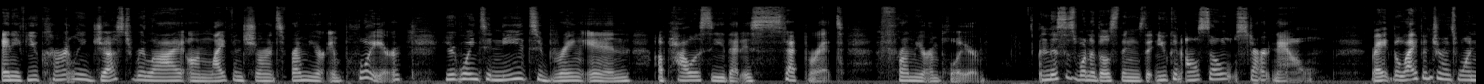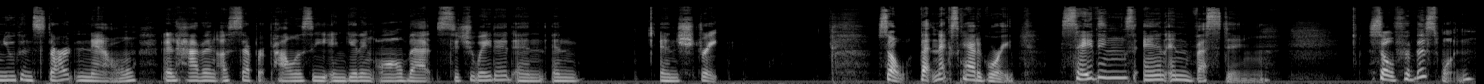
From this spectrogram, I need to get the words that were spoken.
And if you currently just rely on life insurance from your employer, you're going to need to bring in a policy that is separate from your employer. And this is one of those things that you can also start now right? The life insurance one, you can start now and having a separate policy and getting all that situated and and and straight. So, that next category, savings and investing. So, for this one,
